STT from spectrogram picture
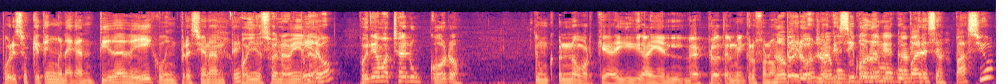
por eso es que tengo una cantidad de eco impresionante. Oye, suena bien. Pero- ¿eh? Podríamos traer un coro. Un- no, porque ahí, ahí el- explota el micrófono. No, pero pero lo que sí podemos que ocupar ese espacio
